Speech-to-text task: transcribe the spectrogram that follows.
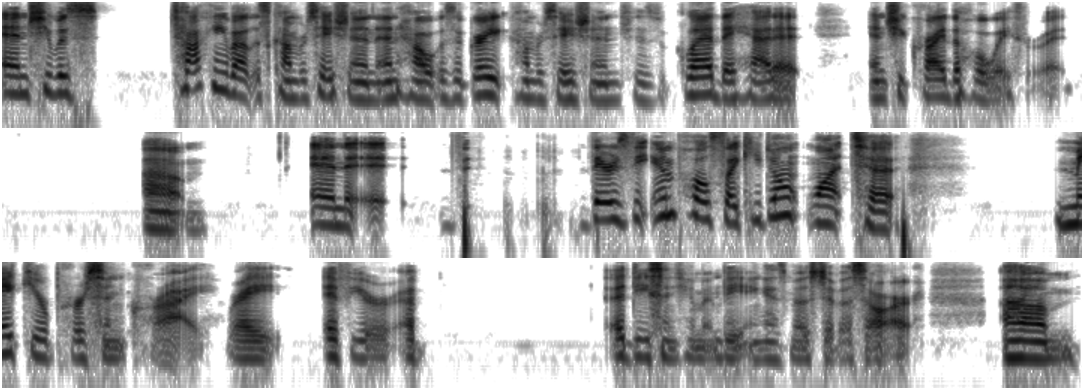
and she was talking about this conversation and how it was a great conversation. She's glad they had it, and she cried the whole way through it. Um, and it, th- there's the impulse like you don't want to make your person cry, right? If you're a a decent human being, as most of us are. Um,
